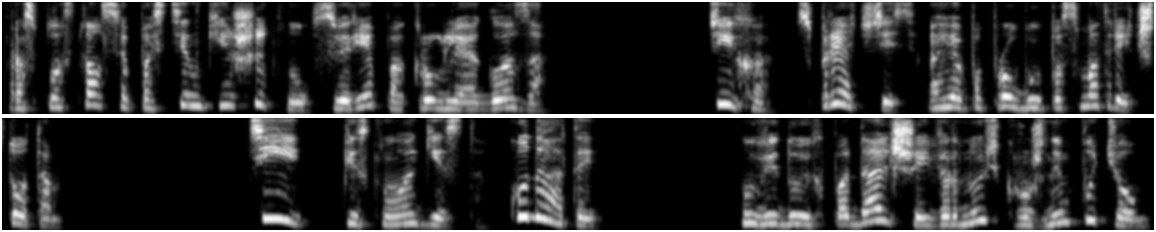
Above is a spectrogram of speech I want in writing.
распластался по стенке и шикнул, свирепо округляя глаза. «Тихо, спрячьтесь, а я попробую посмотреть, что там». «Ти!» – пискнула Геста. «Куда ты?» «Уведу их подальше и вернусь кружным путем.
